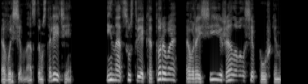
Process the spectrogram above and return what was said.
в XVIII столетии, и на отсутствие которого в России жаловался Пушкин.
